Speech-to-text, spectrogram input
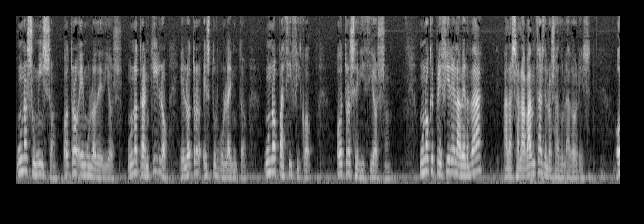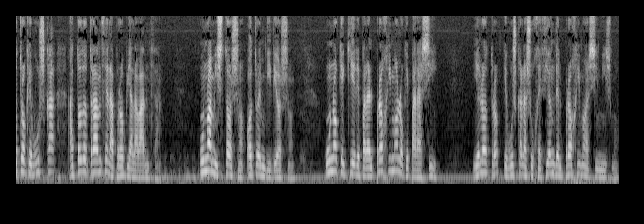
Uno sumiso, otro émulo de Dios. Uno tranquilo, el otro es turbulento. Uno pacífico, otro sedicioso. Uno que prefiere la verdad a las alabanzas de los aduladores. Otro que busca a todo trance la propia alabanza. Uno amistoso, otro envidioso. Uno que quiere para el prójimo lo que para sí. Y el otro que busca la sujeción del prójimo a sí mismo.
